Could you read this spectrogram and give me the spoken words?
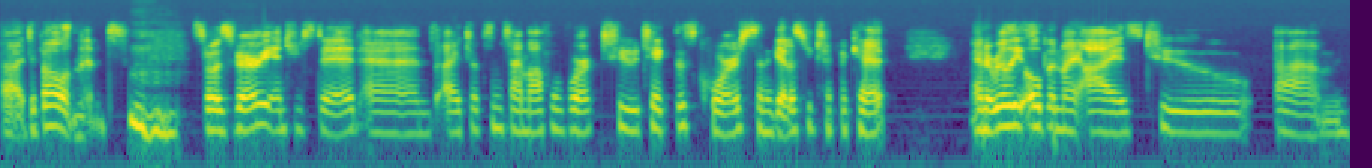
uh, development. Mm-hmm. So I was very interested, and I took some time off of work to take this course and get a certificate. And it really opened my eyes to um,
